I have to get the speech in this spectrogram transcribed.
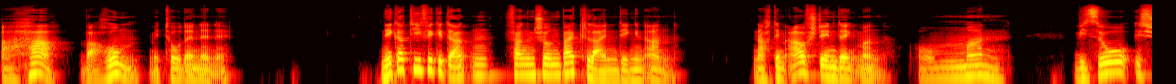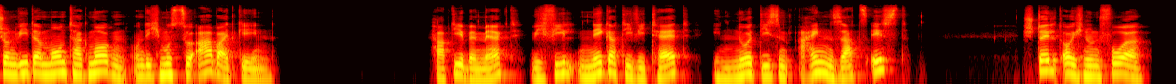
Aha, warum Methode nenne. Negative Gedanken fangen schon bei kleinen Dingen an. Nach dem Aufstehen denkt man, oh Mann, Wieso ist schon wieder Montagmorgen und ich muss zur Arbeit gehen? Habt ihr bemerkt, wie viel Negativität in nur diesem einen Satz ist? Stellt euch nun vor,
